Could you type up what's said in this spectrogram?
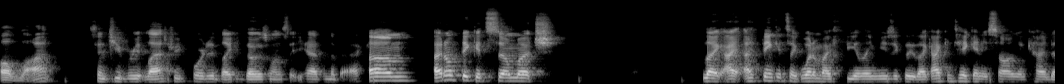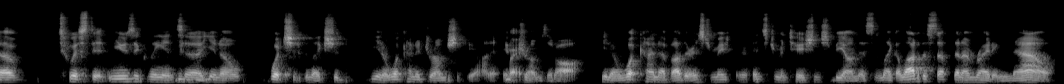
a lot since you've re- last recorded like those ones that you have in the back? Um, I don't think it's so much like I, I think it's like what am I feeling musically? Like I can take any song and kind of twist it musically into, Mhm. you know, what should like should you know, what kind of drums should be on it, if Right. drums at all. You know, what kind of other instrument instrumentation should be on this. And like a lot of the stuff that I'm writing now,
